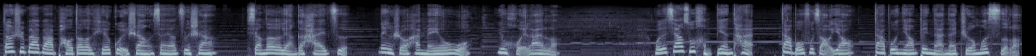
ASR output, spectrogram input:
当时爸爸跑到了铁轨上，想要自杀，想到了两个孩子，那个时候还没有我，又回来了。我的家族很变态，大伯父早夭，大伯娘被奶奶折磨死了，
